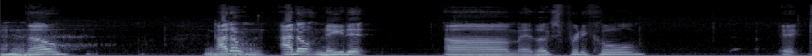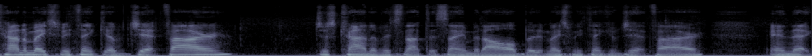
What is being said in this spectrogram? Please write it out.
No, No. I don't. I don't need it. Um, it looks pretty cool. It kind of makes me think of Jetfire. Just kind of, it's not the same at all, but it makes me think of Jetfire, and that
